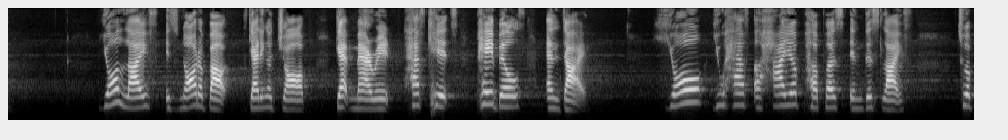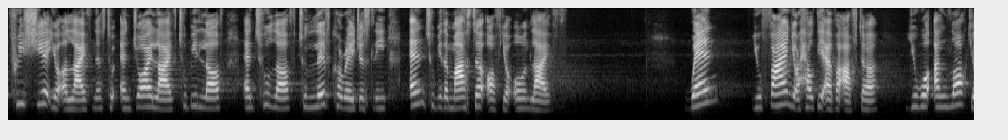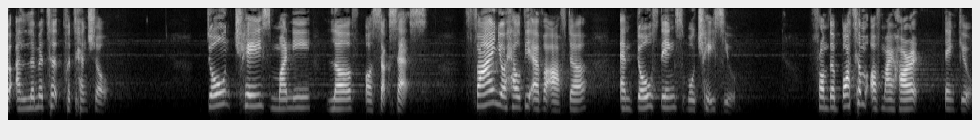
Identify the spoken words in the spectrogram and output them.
Your life is not about getting a job, get married, have kids, pay bills, and die. Your, you have a higher purpose in this life to appreciate your aliveness, to enjoy life, to be loved, and to love, to live courageously, and to be the master of your own life. When you find your healthy ever after, you will unlock your unlimited potential. Don't chase money, love, or success. Find your healthy ever after, and those things will chase you. From the bottom of my heart, thank you.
